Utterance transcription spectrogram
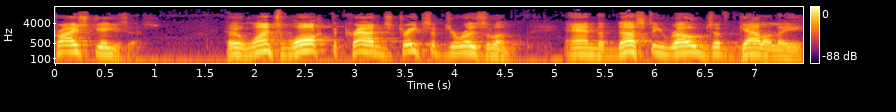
Christ Jesus, who once walked the crowded streets of Jerusalem and the dusty roads of Galilee,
